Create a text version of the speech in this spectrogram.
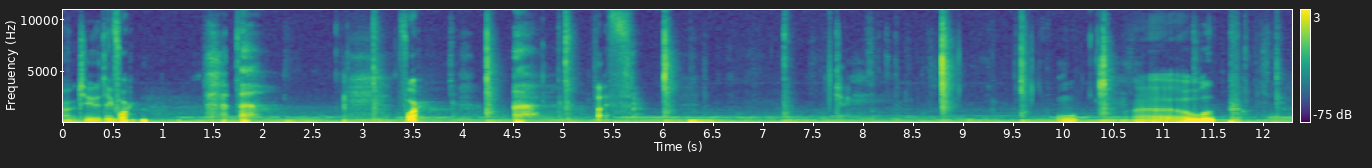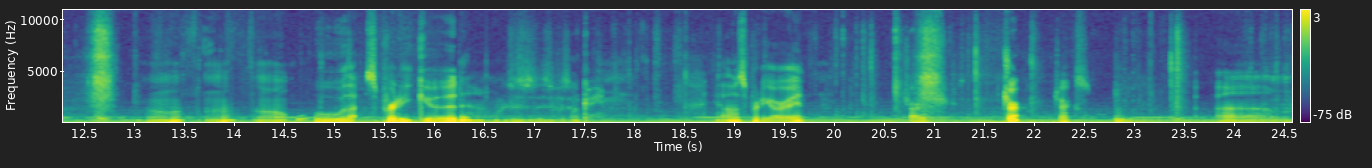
All right, two, three, four. Uh, four. Uh, five. Whoop. Uh, whoop. Uh, uh, uh, ooh, that was pretty good. Okay. Yeah, that was pretty alright. Charge. Sure. Checks. Um,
